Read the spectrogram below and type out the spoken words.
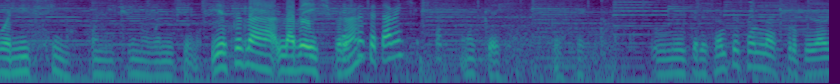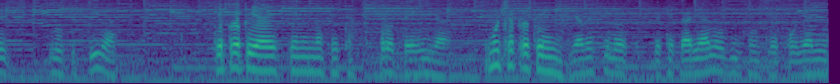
Buenísimo, buenísimo, buenísimo. Y esta es la, la beige, ¿verdad? Esta es la beige, exacto. Ok, perfecto. Y lo interesante son las propiedades nutritivas. ¿Qué propiedades tienen las setas? Proteína. Mucha proteína. Ya ves que los vegetarianos dicen que podían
